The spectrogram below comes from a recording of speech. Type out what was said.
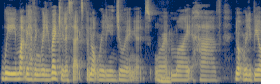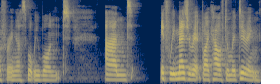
we might be having really regular sex but not really enjoying it or mm. it might have not really be offering us what we want and if we measure it by how often we're doing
